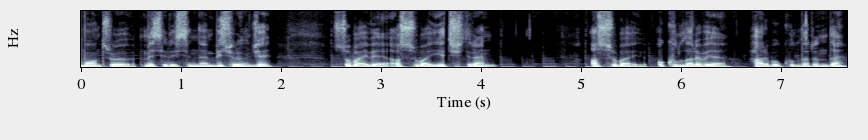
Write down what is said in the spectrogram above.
Montreux meselesinden bir süre önce subay ve assubay yetiştiren assubay okulları ve harp okullarında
